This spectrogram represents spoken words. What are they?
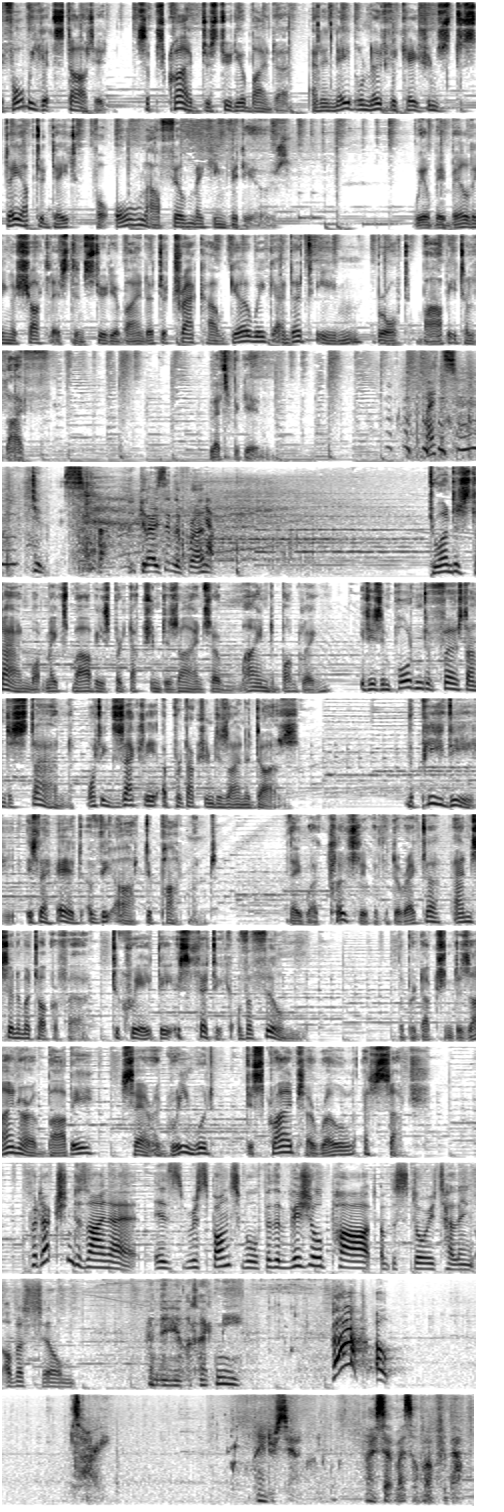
Before we get started, subscribe to StudioBinder and enable notifications to stay up to date for all our filmmaking videos. We'll be building a shot list in StudioBinder to track how Gerwig and her team brought Barbie to life. Let's begin. Let's do this. Can I sit in the front? No. To understand what makes Barbie's production design so mind boggling, it is important to first understand what exactly a production designer does. The PD is the head of the art department. They work closely with the director and cinematographer to create the aesthetic of a film. The production designer of Barbie, Sarah Greenwood, describes her role as such. Production designer is responsible for the visual part of the storytelling of a film. And then you look like me. I understand. I set myself up for that.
